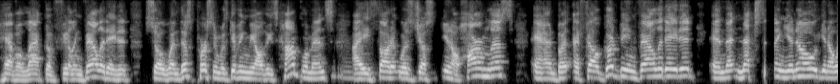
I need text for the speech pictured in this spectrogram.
have a lack of feeling validated. So when this person was giving me all these compliments mm-hmm. i thought it was just you know harmless and but i felt good being validated and that next thing you know you know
